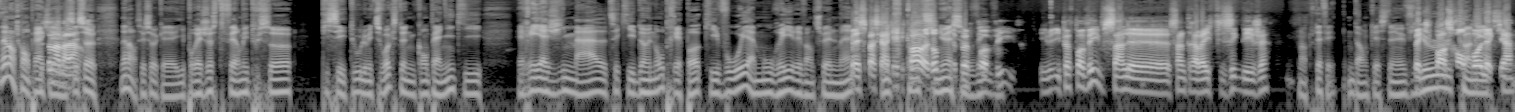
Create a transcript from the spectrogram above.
Non, non, je comprends. C'est ça ça. Non, non, c'est sûr qu'il pourrait juste fermer tout ça, puis c'est tout. là. Mais tu vois que c'est une compagnie qui réagit mal, qui est d'une autre époque, qui est vouée à mourir éventuellement. Ben, c'est parce qu'en quelque part, eux autres, ils ne peuvent pas vivre. Ils, ils peuvent pas vivre sans le, sans le travail physique des gens. Non, tout à fait. Donc, c'est un Fait vieux qu'ils passeront pas le cap.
